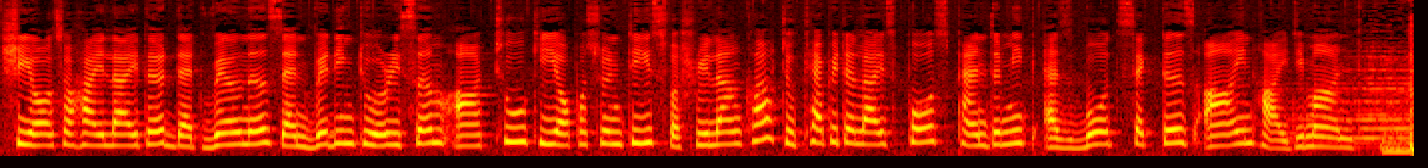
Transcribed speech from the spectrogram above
She also highlighted that wellness and wedding tourism are two key opportunities for Sri Lanka to capitalize post pandemic as both sectors are in high demand.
